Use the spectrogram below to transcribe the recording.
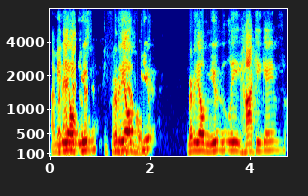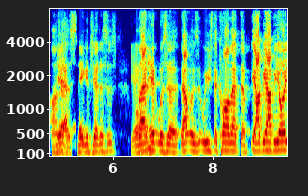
I mean, remember the old got no mutant, for remember the, the old devil. Remember the old mutant league hockey game on Yeah. uh, Sega Genesis. Yeah. Well, that hit was a that was we used to call that the yabby yabby oi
